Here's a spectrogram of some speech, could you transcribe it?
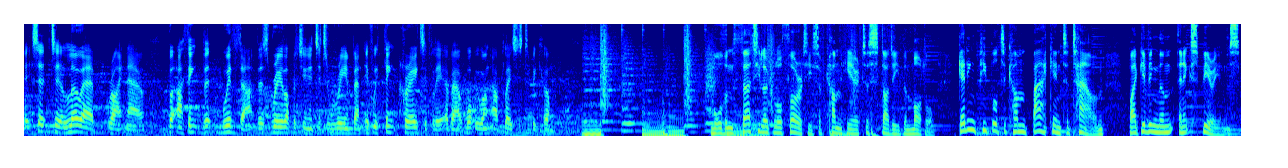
It's at a low ebb right now, but I think that with that, there's real opportunity to reinvent if we think creatively about what we want our places to become. More than 30 local authorities have come here to study the model, getting people to come back into town by giving them an experience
